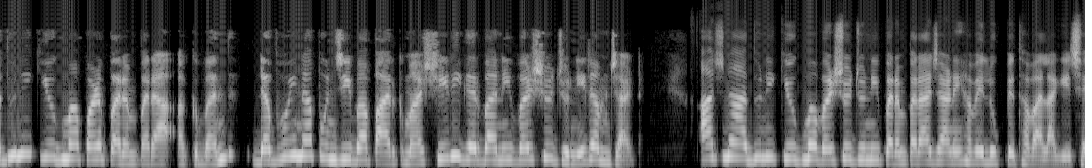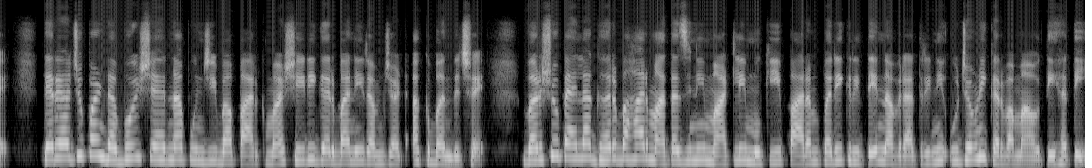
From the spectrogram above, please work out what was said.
આધુનિક યુગમાં પણ પરંપરા અકબંધ ડભોઈના પુંજીબા પાર્કમાં શેરી ગરબાની વર્ષો જૂની રમઝાટ. આજના આધુનિક યુગમાં વર્ષો જૂની પરંપરા જાણે હવે લુપ્ત થવા લાગી છે. ત્યારે હજુ પણ ડભોઈ શહેરના પુંજીબા પાર્કમાં શેરી ગરબાની રમઝટ અકબંધ છે. વર્ષો પહેલા ઘર બહાર માતાજીની માટલી મૂકી પારંપરિક રીતે નવરાત્રીની ઉજવણી કરવામાં આવતી હતી.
